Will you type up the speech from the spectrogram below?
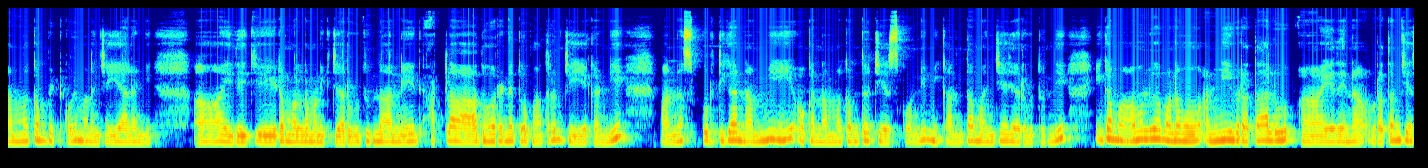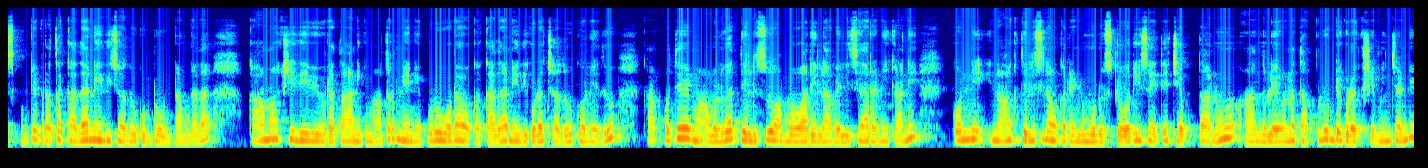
నమ్మకం పెట్టుకొని మనం చేయాలండి. ఇది చేయడం వల్ల మనకి జరుగుతుందా అనే అట్లా ఆధోరణతో మాత్రం చేయకండి. మనస్ఫూర్తిగా నమ్మి ఒక నమ్మకంతో చేసుకోండి. మీకు అంతా మంచిగా జరుగుతుంది. ఇంకా మామూలుగా మనము అన్ని వ్రతాలు ఏదైనా వ్రతం చేసుకుంటే వ్రత కథ అనేది చదువుకుంటూ ఉంటాం కదా. కామాక్షిదేవి వ్రతానికి మాత్రం నేను ఎప్పుడూ కూడా ఒక కథ అనేది కూడా చదువుకోలేదు. కాకపోతే మామూలుగా తెలుసు అమ్మవారు ఇలా వెలిసారని కానీ కొన్ని నాకు తెలిసిన ఒక రెండు మూడు స్టోరీస్ అయితే చెప్తాను. అందులో ఏమైనా తప్పులు ఉంటే కూడా క్షమించండి.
